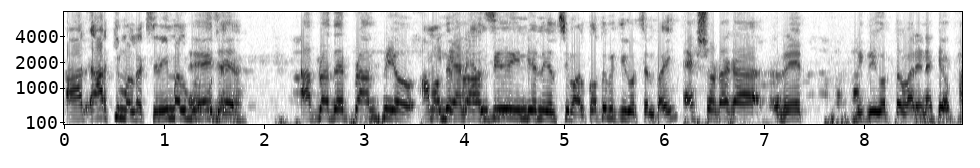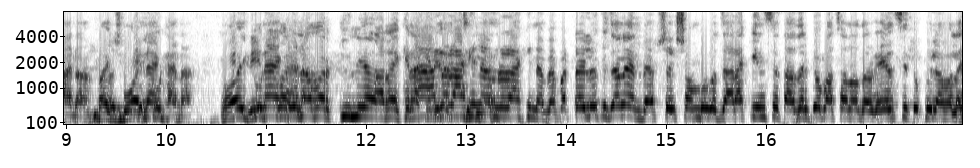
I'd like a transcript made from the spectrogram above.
আর আর কি মাল রাখছেন? এই মালগুলো কোথাকার? আপনাদের প্রাণপ্রিয় আমাদের প্রাণপ্রিয় ইন্ডিয়ান এলসি মাল। কত বিক্রি করছেন ভাই? একশো টাকা রেট বিক্রি করতে পারি না কেউ খায় না। ভাই বয়কট খায় না। না। এটা যারা কিনছে তাদেরকেও বাঁচানো দরকার এলসি তো খুলে ফেলাই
